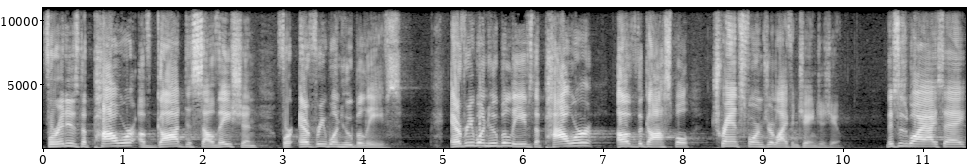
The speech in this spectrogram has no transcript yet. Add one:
for it is the power of God to salvation for everyone who believes. Everyone who believes the power of the gospel transforms your life and changes you. This is why I say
